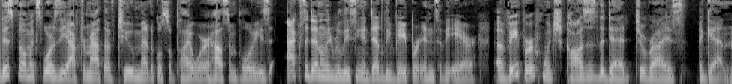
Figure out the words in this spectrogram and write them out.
This film explores the aftermath of two medical supply warehouse employees accidentally releasing a deadly vapor into the air, a vapor which causes the dead to rise again.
